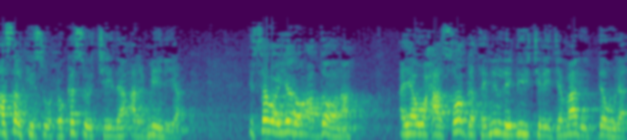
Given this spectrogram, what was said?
asalkiisu wuxuu ka soo jeedaa armeniya. Isagoo yaroo addoona ayaa waxaa soo gatay nin la dhihi jiray jamaalu dawla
